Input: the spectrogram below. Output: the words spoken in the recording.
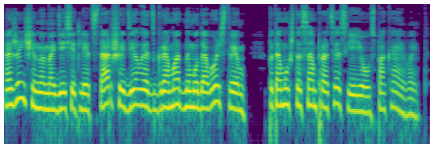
А женщина на 10 лет старше делает с громадным удовольствием, потому что сам процесс ее успокаивает.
